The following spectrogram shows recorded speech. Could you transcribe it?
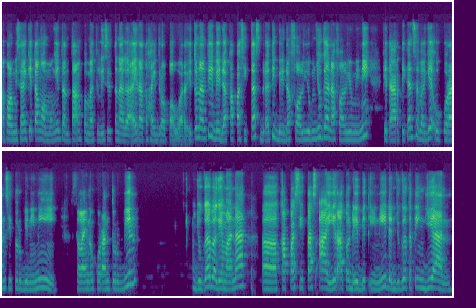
eh, kalau misalnya kita ngomongin tentang pembangkit listrik tenaga air atau hydropower, itu nanti beda kapasitas berarti beda volume juga. Nah, volume ini kita artikan sebagai ukuran si turbin ini. Selain ukuran turbin, juga bagaimana uh, kapasitas air atau debit ini dan juga ketinggian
